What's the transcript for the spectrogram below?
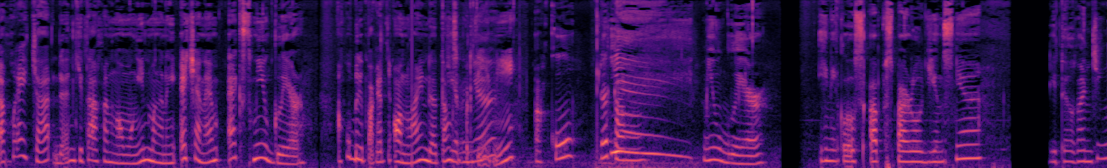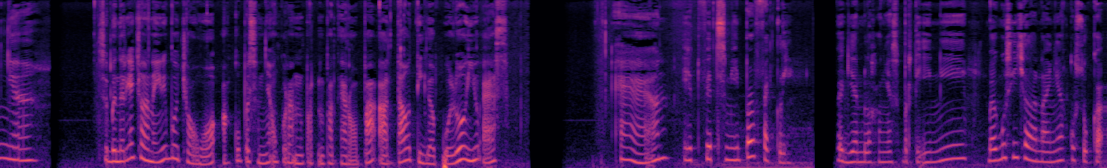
Hai, aku Echa dan kita akan ngomongin mengenai H&M X Mugler. Aku beli paketnya online datang seperti Akhirnya, ini. Aku datang. Yeay. Mugler. Ini close up spiral jeansnya. Detail kancingnya. Sebenarnya celana ini buat cowok, aku pesennya ukuran 44 Eropa atau 30 US. And It fits me perfectly. Bagian belakangnya seperti ini. Bagus sih celananya, aku suka.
